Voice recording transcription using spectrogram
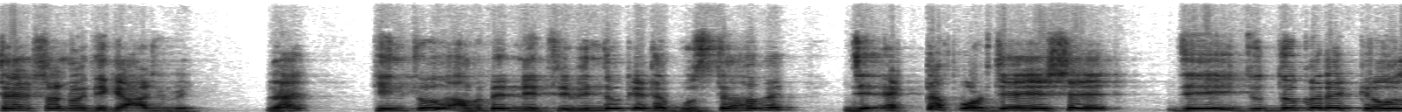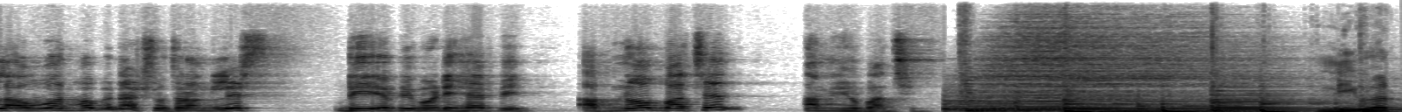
টেনশন ওই দিকে আসবে রাইট কিন্তু আমাদের নেতৃবৃন্দকে এটা বুঝতে হবে যে একটা পর্যায়ে এসে যে এই যুদ্ধ করে কেউ লাভবান হবে না সুতরাং লেটস বি এভরিবডি হ্যাপি আপনিও বাঁচেন আমিও বাঁচি। নিউ ইয়র্ক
